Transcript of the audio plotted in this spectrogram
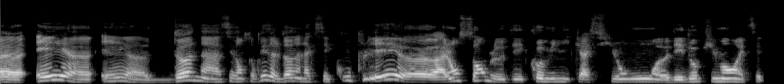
euh, et, euh, et euh, donne à ces entreprises, elles donnent un accès complet à l'ensemble des communications, des documents, etc.,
